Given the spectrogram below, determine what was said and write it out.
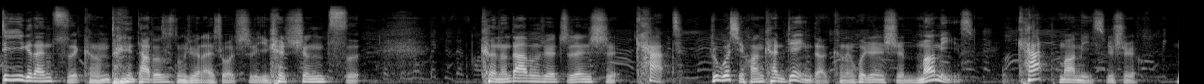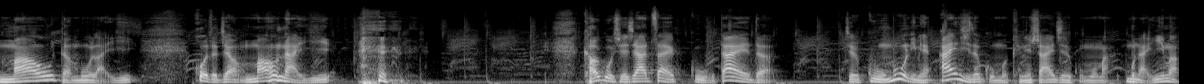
第一个单词可能对大多数同学来说是一个生词，可能大家同学只认识 cat。如果喜欢看电影的，可能会认识 mummies。cat mummies 就是猫的木乃伊，或者叫猫乃伊。考古学家在古代的就是古墓里面，埃及的古墓肯定是埃及的古墓嘛，木乃伊嘛。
